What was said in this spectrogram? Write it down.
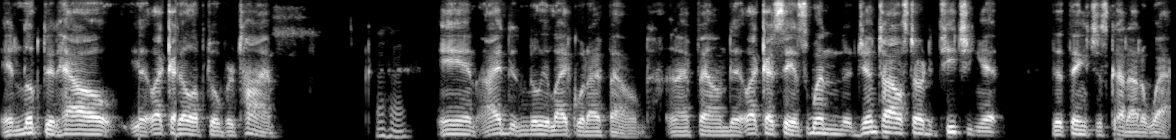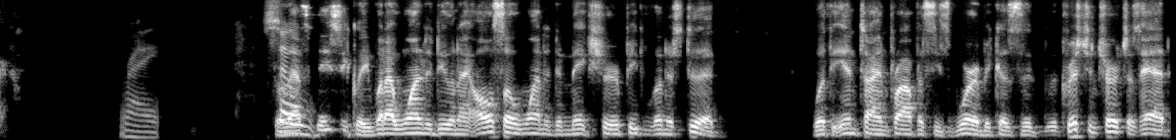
and looked at how, like, I developed over time. Mm-hmm and I didn't really like what I found. And I found it, like I say, it's when the Gentiles started teaching it that things just got out of whack. Right. So, so that's basically what I wanted to do. And I also wanted to make sure people understood what the end time prophecies were because the, the Christian church has had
